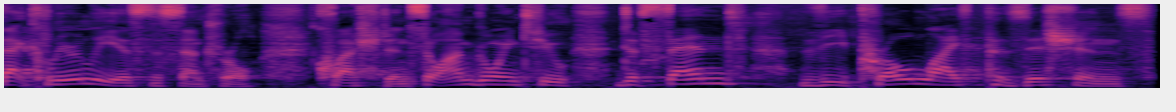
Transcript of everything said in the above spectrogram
That clearly is the central question. So I'm going to defend the pro life positions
